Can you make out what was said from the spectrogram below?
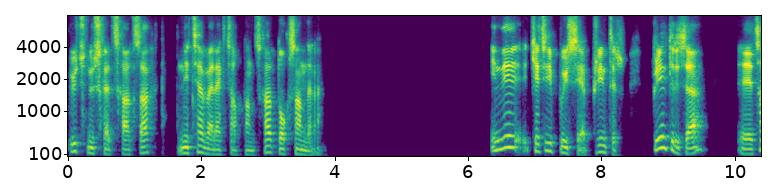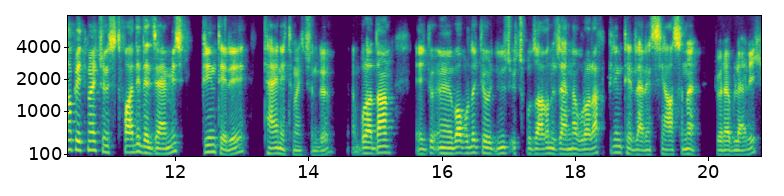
3 nüsxə çıxartsaq, neçə vərəq çapdan çıxar? 90 dənə. İndi keçirik bu hissəyə, printer. Printer isə e, çap etmək üçün istifadə edəcəyimiz printeri təyin etmək üçündür. Buradan e, e, burada gördüyünüz üç bucağın üzərinə vuraraq printerlərin siyahısını görə bilərik.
